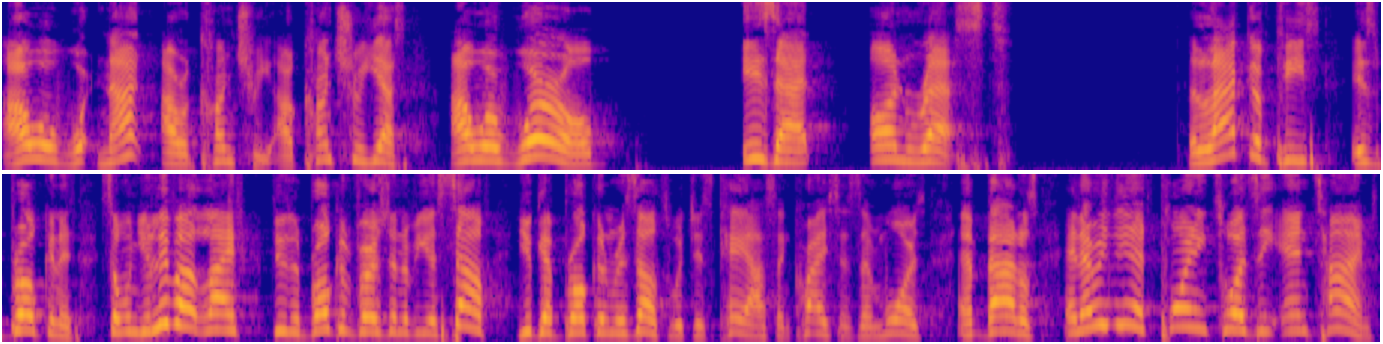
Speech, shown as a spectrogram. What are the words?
Our, not our country, our country, yes. Our world is at unrest. The lack of peace is brokenness. So when you live out life through the broken version of yourself, you get broken results, which is chaos and crisis and wars and battles and everything that's pointing towards the end times.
